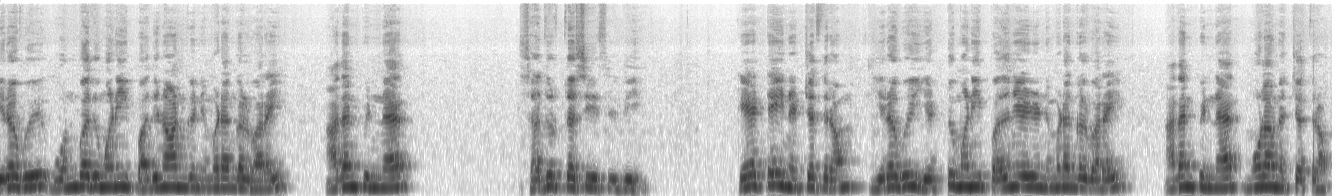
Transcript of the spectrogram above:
இரவு ஒன்பது மணி பதினான்கு நிமிடங்கள் வரை அதன் பின்னர் சதுர்த்தசி திதி. கேட்டை நட்சத்திரம் இரவு எட்டு மணி பதினேழு நிமிடங்கள் வரை அதன் பின்னர் மூலம் நட்சத்திரம்.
